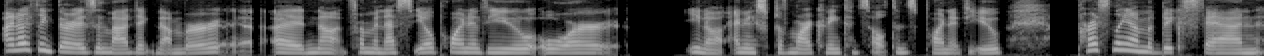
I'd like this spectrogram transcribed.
I don't think there is a magic number, uh, uh, not from an SEO point of view or, you know, any sort of marketing consultant's point of view. Personally, I'm a big fan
